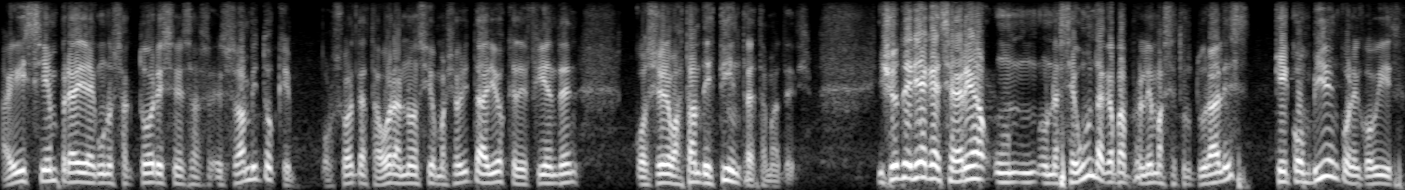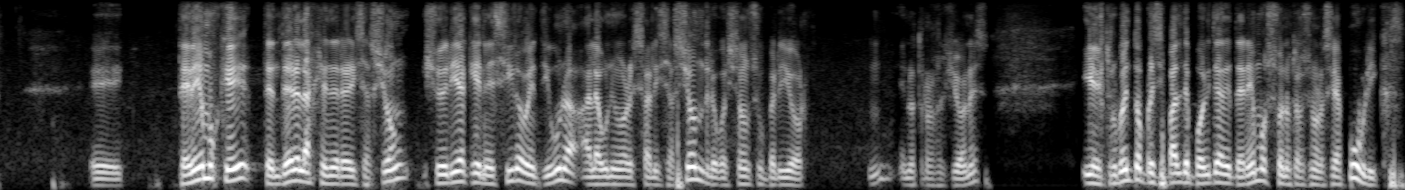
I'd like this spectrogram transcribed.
Ahí siempre hay algunos actores en esos, ámbitos que, por suerte, hasta ahora no han sido mayoritarios, que defienden consideraciones bastante distintas esta materia. Y yo diría que se agrega una segunda capa de problemas estructurales que conviven con el COVID. Eh, tenemos que tender a la generalización, yo diría que en el siglo XXI a la universalización de la educación superior en nuestras regiones, y el instrumento principal de política que tenemos son nuestras universidades públicas.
